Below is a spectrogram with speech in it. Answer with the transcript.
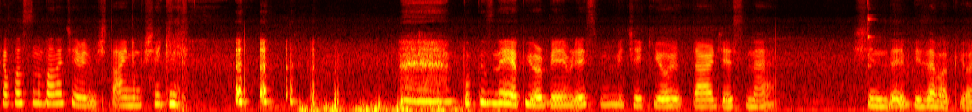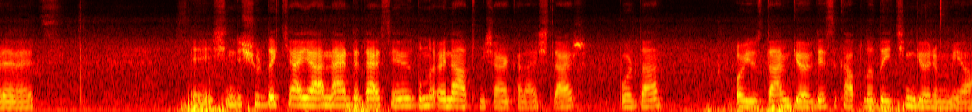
kafasını bana çevirmişti aynı bu şekilde. bu kız ne yapıyor? Benim resmimi çekiyor dercesine. Şimdi bize bakıyor, evet. Ee, şimdi şuradaki ayağı nerede derseniz bunu öne atmış arkadaşlar. Buradan. O yüzden gövdesi kapladığı için görünmüyor.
